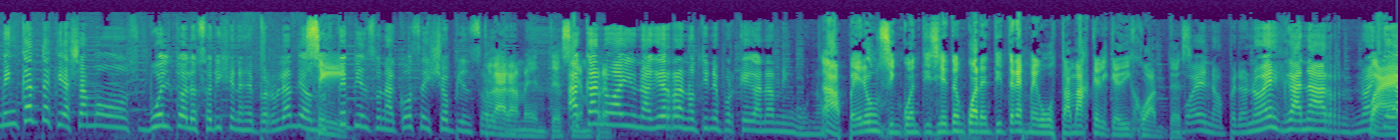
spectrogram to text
me encanta que hayamos vuelto a los orígenes de Perrulandia, donde Sí. usted piensa una cosa y yo pienso otra. Claramente, siempre. Acá no hay una guerra, no tiene por qué ganar ninguno. Ah, pero un 57 en 43 me gusta más que el que dijo antes. Bueno, pero no es ganar, no hay que Bueno,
